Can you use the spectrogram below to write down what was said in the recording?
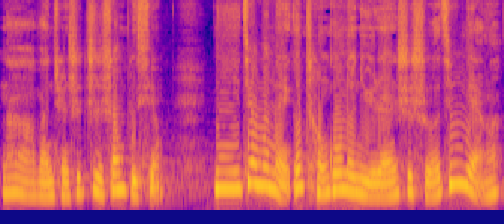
那完全是智商不行。你见过哪个成功的女人是蛇精脸啊？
